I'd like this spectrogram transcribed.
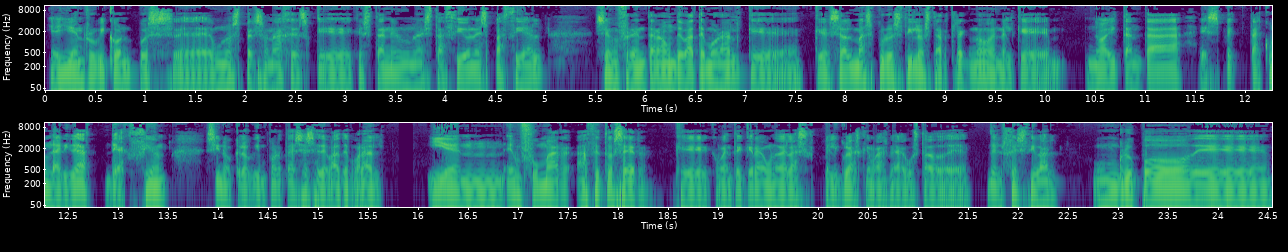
Y allí en Rubicon, pues eh, unos personajes que, que, están en una estación espacial se enfrentan a un debate moral que, que es al más puro estilo Star Trek, ¿no? En el que no hay tanta espectacularidad de acción, sino que lo que importa es ese debate moral y en, en Fumar hace toser, que comenté que era una de las películas que más me ha gustado de, del festival. Un grupo de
